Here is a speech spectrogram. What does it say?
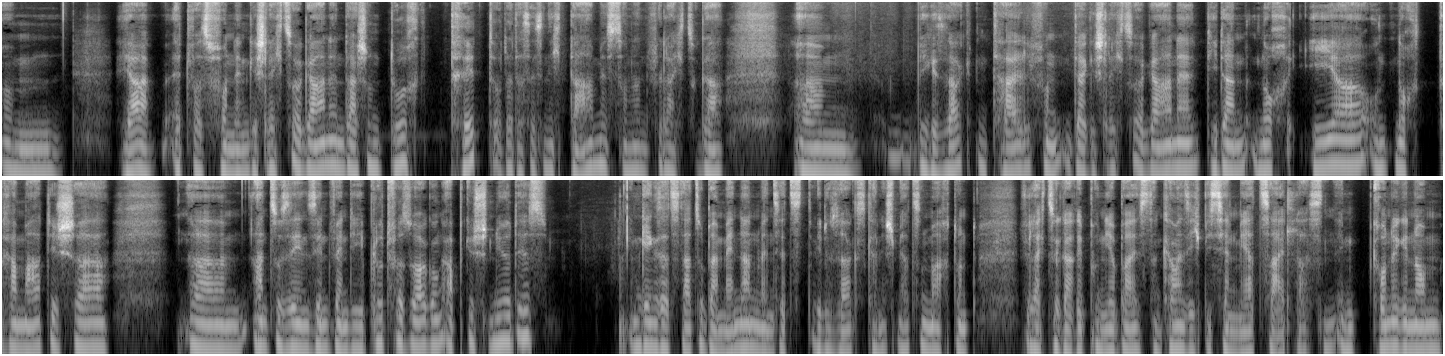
ähm, ja etwas von den Geschlechtsorganen da schon durchtritt oder dass es nicht Darm ist, sondern vielleicht sogar ähm, wie gesagt, ein Teil von der Geschlechtsorgane, die dann noch eher und noch dramatischer ähm, anzusehen sind, wenn die Blutversorgung abgeschnürt ist. Im Gegensatz dazu bei Männern, wenn es jetzt, wie du sagst, keine Schmerzen macht und vielleicht sogar reponierbar ist, dann kann man sich bisschen mehr Zeit lassen. Im Grunde genommen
